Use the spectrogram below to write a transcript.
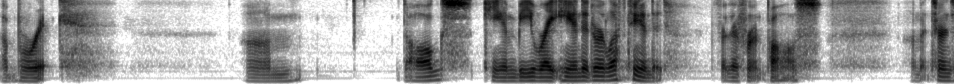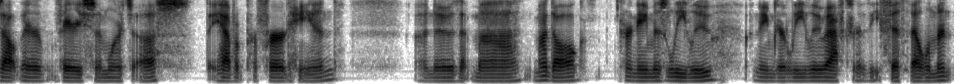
a brick. Um, dogs can be right handed or left handed for their front paws. Um, it turns out they're very similar to us. They have a preferred hand. I know that my my dog, her name is Lilu. I named her Lilu after the Fifth Element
